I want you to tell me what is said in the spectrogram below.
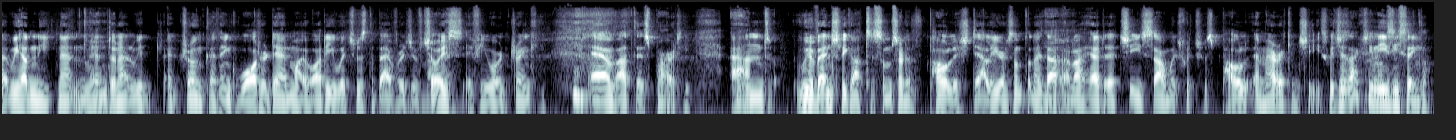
I we hadn't eaten it and we hadn't done it and we'd I'd drunk I think watered down my waddy which was the beverage of choice if you weren't drinking um, at this party. And we eventually got to some sort of Polish deli or something like that and I had a cheese sandwich which was Pol- American cheese which is actually an easy single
